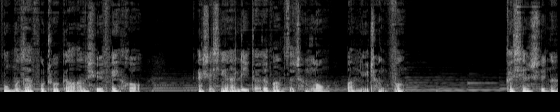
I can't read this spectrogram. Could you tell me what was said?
父母在付出高昂学费后，开始心安理得的望子成龙、望女成凤。可现实呢？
